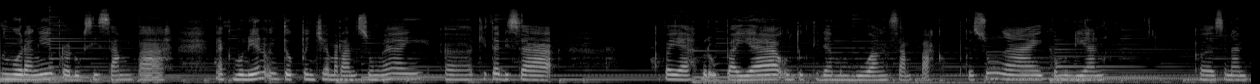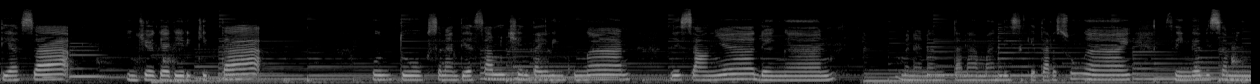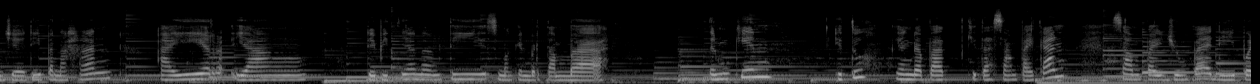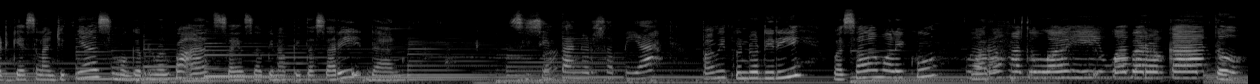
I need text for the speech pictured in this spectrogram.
mengurangi produksi sampah. Nah, kemudian untuk pencemaran sungai e, kita bisa apa ya berupaya untuk tidak membuang sampah ke sungai, kemudian e, senantiasa menjaga diri kita untuk senantiasa mencintai lingkungan, misalnya dengan menanam tanaman di sekitar sungai sehingga bisa menjadi penahan air yang debitnya nanti semakin bertambah. Dan mungkin itu yang dapat kita sampaikan. Sampai jumpa di podcast selanjutnya. Semoga bermanfaat. Saya Sapina Pitasari dan Sita Nur Sopiah pamit undur diri. Wassalamualaikum warahmatullahi wabarakatuh.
